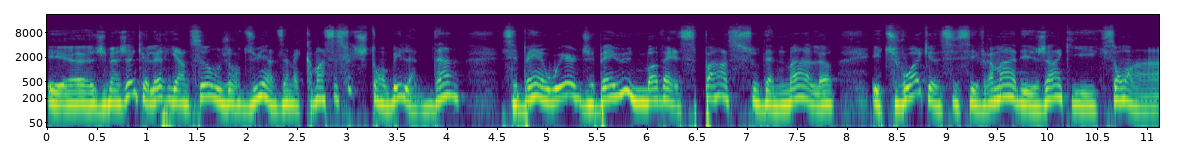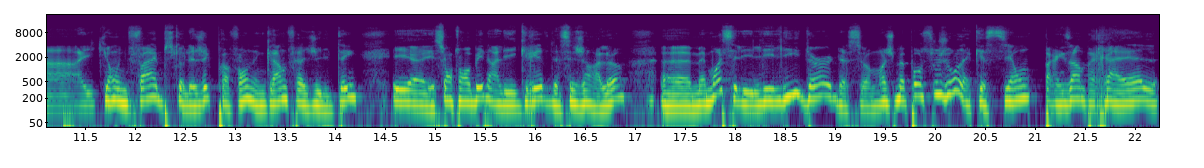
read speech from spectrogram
et euh, j'imagine que là, ils regardent ça aujourd'hui en disant, mais comment ça se fait que je suis tombé là-dedans? C'est bien weird, j'ai bien eu une mauvaise passe soudainement là. Et tu vois que c'est vraiment des gens qui, qui sont en, qui ont une faille psychologique profonde, une grande fragilité, et euh, ils sont tombés dans les griffes de ces gens-là. Euh, mais moi, c'est les, les, leaders de ça. Moi, je me pose toujours la question. Par exemple, Raël.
